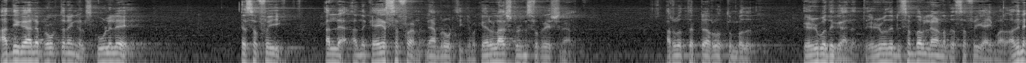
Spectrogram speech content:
ആദ്യകാല പ്രവർത്തനങ്ങൾ സ്കൂളിലെ എസ് എഫ് ഐ അല്ല അന്ന് കെ എസ് എഫ് ആണ് ഞാൻ പ്രവർത്തിക്കുന്നത്. കേരള സ്റ്റുഡൻസ് ഫെഡറേഷനാണ്. അറുപത്തെട്ട് അറുപത്തൊമ്പത് എഴുപത് കാലത്ത് എഴുപത് ഡിസംബറിലാണ് അത് എസ് എഫ് ഐ ആയി മാറുന്നത്. അതിന്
